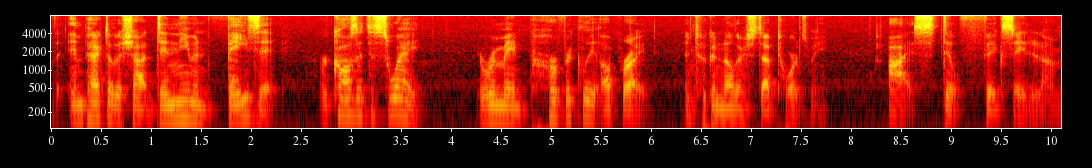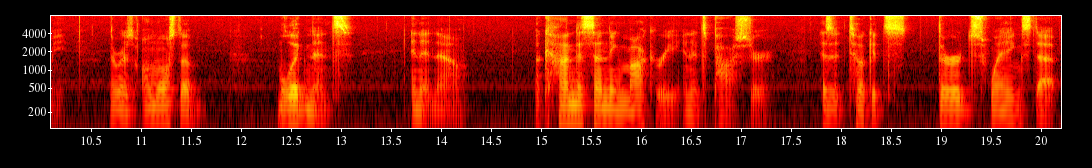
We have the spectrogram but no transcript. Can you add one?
The impact of the shot didn't even phase it or cause it to sway. It remained perfectly upright and took another step towards me, eyes still fixated on me. There was almost a malignance in it now, a condescending mockery in its posture as it took its third swaying step.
